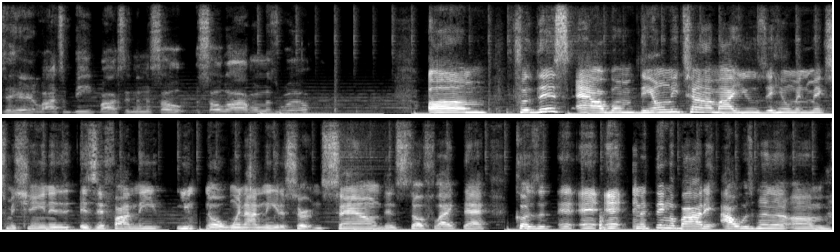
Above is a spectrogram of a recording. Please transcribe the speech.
to hear lots of beatboxing in the solo, solo album as well? Um, for this album, the only time I use the human mix machine is, is if I need, you know, when I need a certain sound and stuff like that. Cause and, and, and the thing about it, I was gonna um,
